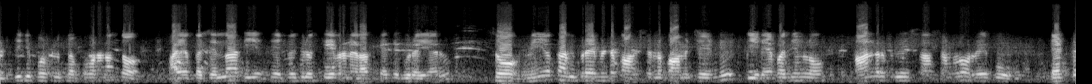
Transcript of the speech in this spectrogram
ఎస్జిటి పోస్టులు తప్పుకోవడంతో ఆ యొక్క జిల్లా డిఎస్సీ అభ్యర్థులు తీవ్ర నిరాశకైతే గురయ్యారు. సో మీ యొక్క అభిప్రాయం ఏంటో కామెంట్లో కామెంట్ చేయండి. ఈ నేపథ్యంలో ఆంధ్రప్రదేశ్ రాష్ట్రంలో రేపు టెట్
